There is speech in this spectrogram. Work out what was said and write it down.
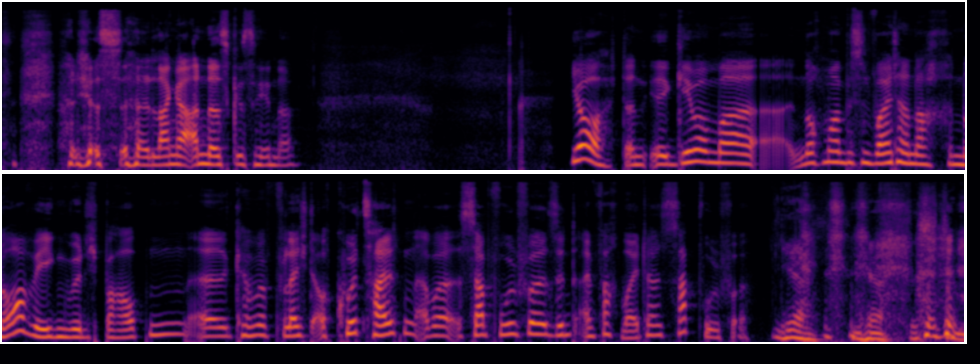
weil ich es äh, lange anders gesehen habe. Ja, dann äh, gehen wir mal noch mal ein bisschen weiter nach Norwegen, würde ich behaupten. Äh, können wir vielleicht auch kurz halten, aber Subwoofer sind einfach weiter Subwoofer. Ja, ja, das stimmt.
